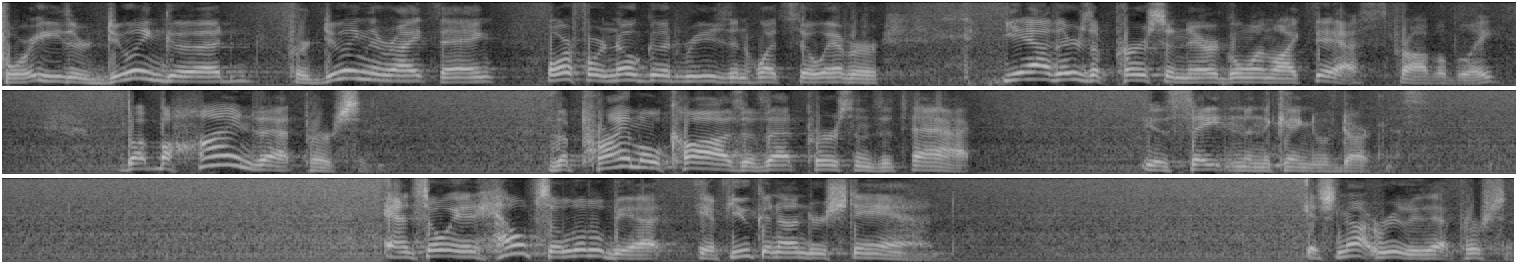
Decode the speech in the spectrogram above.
for either doing good, for doing the right thing, or for no good reason whatsoever, yeah, there's a person there going like this, probably. But behind that person, the primal cause of that person's attack is Satan and the kingdom of darkness. And so it helps a little bit if you can understand it's not really that person.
